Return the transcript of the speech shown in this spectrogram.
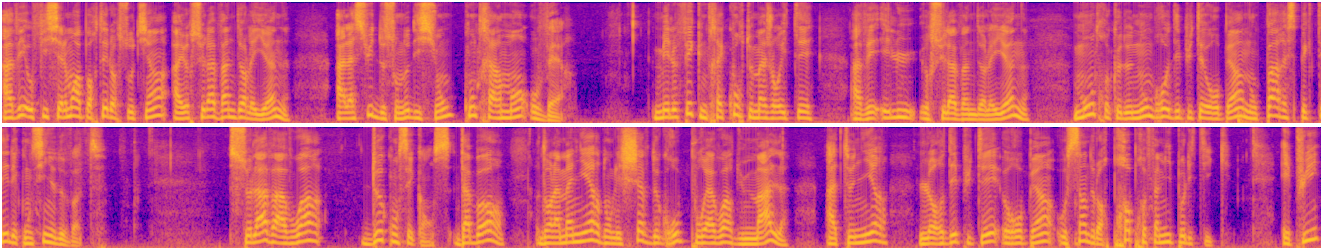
avaient officiellement apporté leur soutien à Ursula von der Leyen à la suite de son audition, contrairement aux Verts. Mais le fait qu'une très courte majorité avait élu Ursula von der Leyen montre que de nombreux députés européens n'ont pas respecté les consignes de vote cela va avoir deux conséquences. D'abord, dans la manière dont les chefs de groupe pourraient avoir du mal à tenir leurs députés européens au sein de leur propre famille politique. Et puis,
